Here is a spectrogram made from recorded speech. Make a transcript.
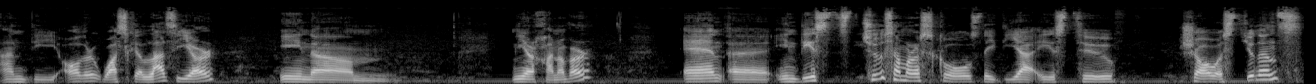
and the other was held last year in um, near Hanover. And uh, in these two summer schools, the idea is to show students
